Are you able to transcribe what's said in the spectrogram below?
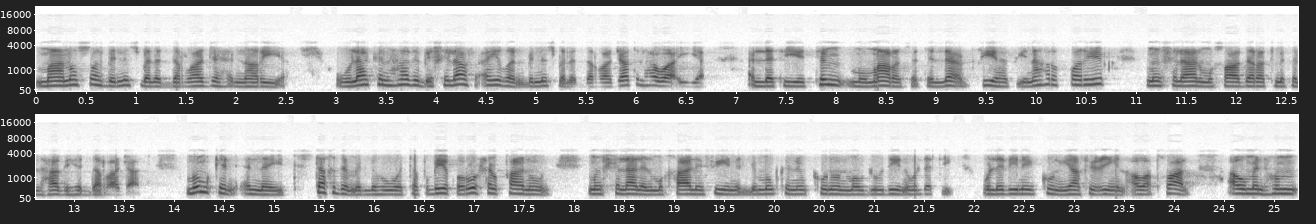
ما نصه بالنسبة للدراجة النارية. ولكن هذا بخلاف أيضا بالنسبة للدراجات الهوائية التي يتم ممارسة اللعب فيها في نهر الطريق من خلال مصادرة مثل هذه الدراجات. ممكن أن تستخدم اللي هو تطبيق روح القانون من خلال المخالفين اللي ممكن يكونون موجودين والتي والذين يكون يافعين أو أطفال أو من هم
